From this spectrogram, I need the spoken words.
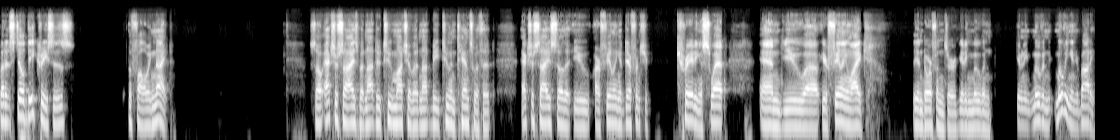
but it still decreases the following night. So exercise, but not do too much of it, not be too intense with it, exercise so that you are feeling a difference. You're creating a sweat, and you uh, you're feeling like the endorphins are getting moving, getting moving, moving in your body.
